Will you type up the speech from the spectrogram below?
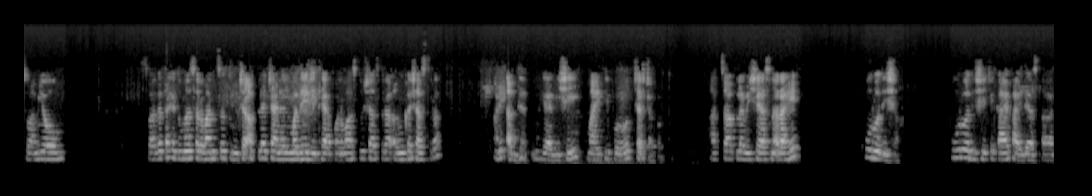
स्वामी ओम स्वागत आहे तुम्हा सर्वांचं तुमच्या आपल्या चॅनलमध्ये जिथे आपण वास्तुशास्त्र अंकशास्त्र आणि अध्यात्म याविषयी माहितीपूर्वक चर्चा करतो. आजचा आपला विषय असणार आहे पूर्व दिशा. पूर्व दिशेचे काय फायदे असतात?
